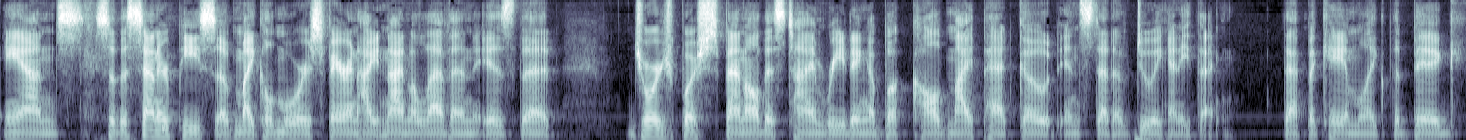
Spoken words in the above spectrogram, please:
And so the centerpiece of Michael Moore's Fahrenheit 9 11 is that George Bush spent all this time reading a book called My Pet Goat instead of doing anything. That became like the big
